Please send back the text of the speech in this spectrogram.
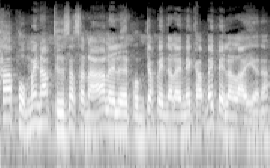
ถ้าผมไม่นับถือศาสนาอะไรเลย ผมจะเป็นอะไรไหมครับ ไม่เป็นอะไรอะนะ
